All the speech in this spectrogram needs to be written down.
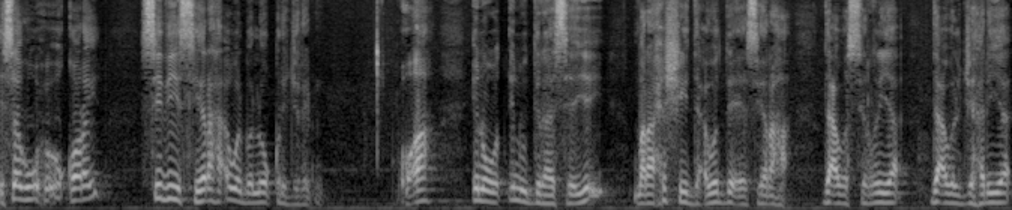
Isagu wuxuu u qoray sidii siiraha awalba loo qori jiray oo ah inuu diraaseeyey maraaxishii dacwadda ee siiraha dacwa siriya dacwa aljahriya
